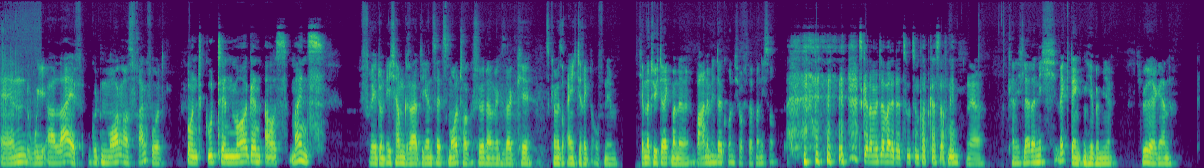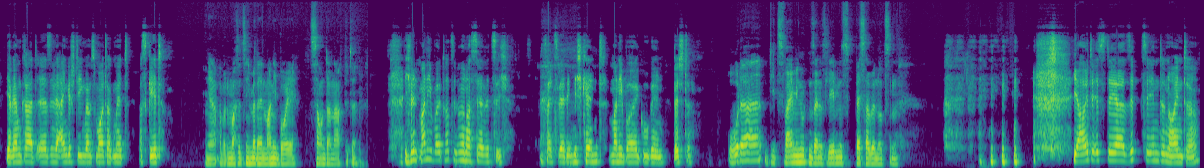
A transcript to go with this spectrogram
And we are live. Guten Morgen aus Frankfurt. Und guten Morgen aus Mainz. Fred und ich haben gerade die ganze Zeit Smalltalk geführt und haben wir gesagt, okay, das können wir jetzt auch eigentlich direkt aufnehmen. Ich habe natürlich direkt mal eine Bahn im Hintergrund. Ich hoffe, das hört man nicht so. Es gehört auch mittlerweile dazu zum Podcast aufnehmen. Ja, kann ich leider nicht wegdenken hier bei mir. Ich würde ja gern. Ja, wir haben gerade, äh, sind wir eingestiegen beim Smalltalk mit, was geht? Ja, aber du machst jetzt nicht mehr deinen Moneyboy-Sound danach, bitte. Ich finde Moneyboy trotzdem immer noch sehr witzig. Falls wer den nicht kennt, Moneyboy googeln, beste. Oder die zwei Minuten seines Lebens besser benutzen. ja, heute ist der 17.9.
